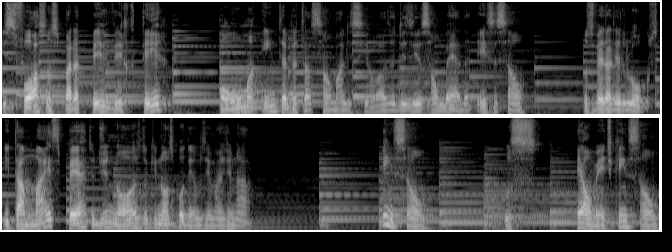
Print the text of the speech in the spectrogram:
esforçam-se para perverter com uma interpretação maliciosa, dizia São Beda. Esses são os verdadeiros loucos. E está mais perto de nós do que nós podemos imaginar. Quem são os. Realmente, quem são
